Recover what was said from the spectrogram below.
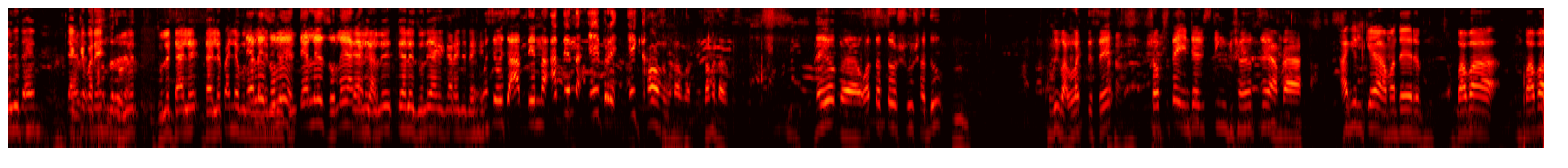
এই যে দেখেন একেবারে ঝোলের ঝোলের ডাইলে ডাইলে পাইলে বুঝুন তেলে ঝোলে তেলে ঝোলে তেলে ঝোলে তেলে ঝোলে একেবারে এই যে দেখেন। হইছে হইছে আর দেন না আর দেন না এই পরে এই খাওয়া যাবে না ঝামেলা যাই হোক অত্যন্ত সুস্বাদু খুবই ভালো লাগতেছে। সবচেয়ে ইন্টারেস্টিং বিষয় হচ্ছে আমরা আগে আমাদের বাবা বাবা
